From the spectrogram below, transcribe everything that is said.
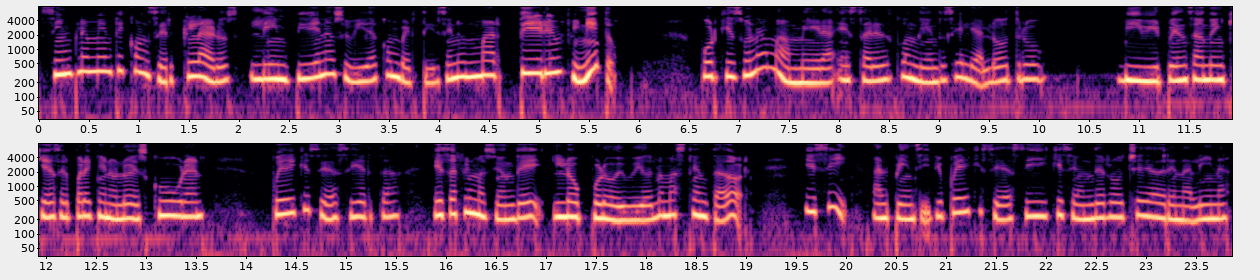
Simplemente con ser claros le impiden a su vida convertirse en un martirio infinito. Porque es una mamera estar escondiéndosele al otro, vivir pensando en qué hacer para que no lo descubran. Puede que sea cierta esa afirmación de lo prohibido es lo más tentador. Y sí, al principio puede que sea así, que sea un derroche de adrenalina,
